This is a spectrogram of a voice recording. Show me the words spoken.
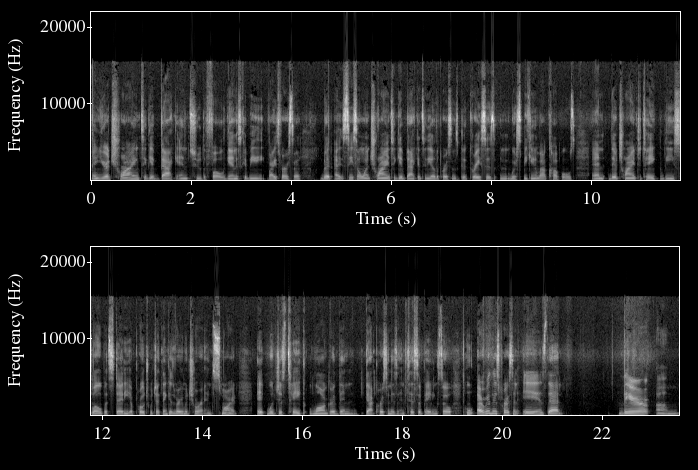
And you're trying to get back into the fold. Again, this could be vice versa. But I see someone trying to get back into the other person's good graces, and we're speaking about couples, and they're trying to take the slow but steady approach, which I think is very mature and smart. It would just take longer than that person is anticipating. So, whoever this person is, that they're um,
